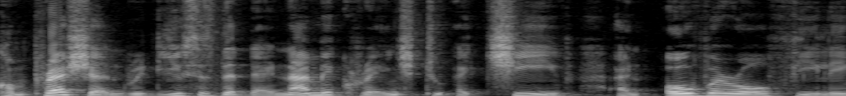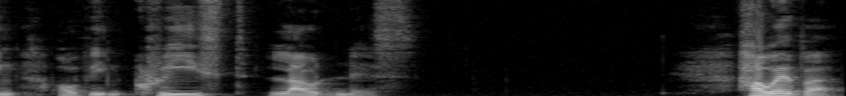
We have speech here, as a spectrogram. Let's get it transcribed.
Compression reduces the dynamic range to achieve an overall feeling of increased loudness. However,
